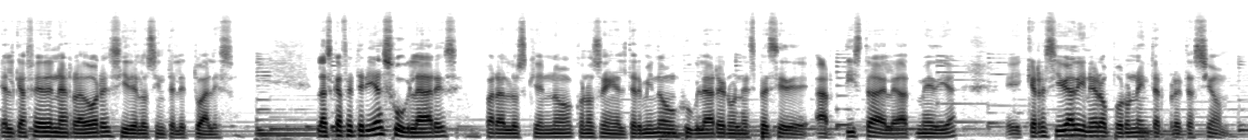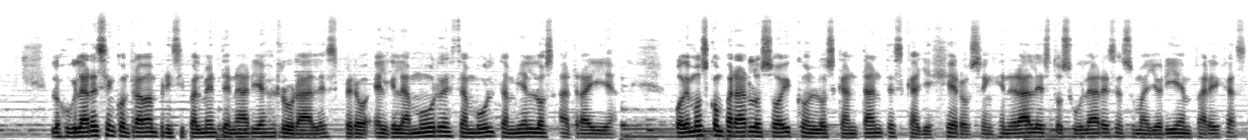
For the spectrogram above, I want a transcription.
el café de narradores y de los intelectuales. Las cafeterías juglares para los que no conocen el término, un juglar era una especie de artista de la Edad Media eh, que recibía dinero por una interpretación. Los juglares se encontraban principalmente en áreas rurales, pero el glamour de Estambul también los atraía. Podemos compararlos hoy con los cantantes callejeros. En general, estos juglares, en su mayoría en parejas,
